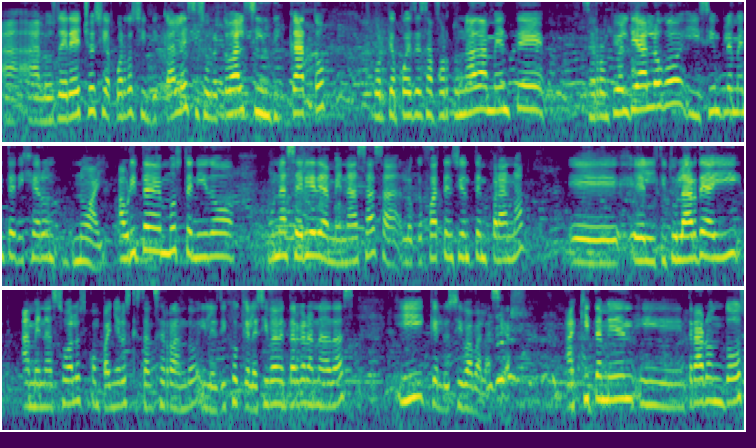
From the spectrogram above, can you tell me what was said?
a, a los derechos y acuerdos sindicales y sobre todo al sindicato, porque pues desafortunadamente se rompió el diálogo y simplemente dijeron no hay. Ahorita hemos tenido una serie de amenazas a lo que fue atención temprana eh, el titular de ahí amenazó a los compañeros que están cerrando y les dijo que les iba a aventar granadas y que los iba a balasear. Aquí también eh, entraron dos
